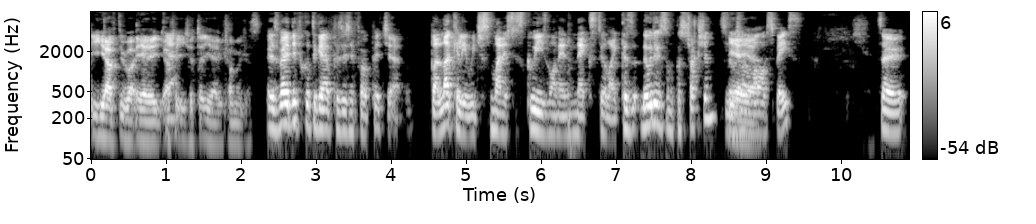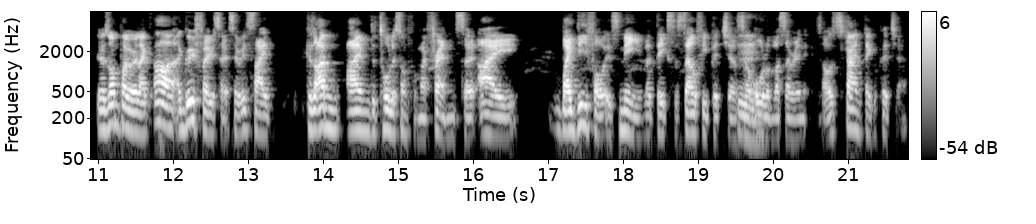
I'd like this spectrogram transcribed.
You have to, yeah. I Yeah. think you should. Yeah, you told me this. It was very difficult to get a position for a picture. But luckily, we just managed to squeeze one in next to like because they were doing some construction, so there was yeah. a lot of space. So there was one point where we're like, oh, a group photo. So it's like because I'm I'm the tallest one for my friends, so I by default it's me that takes the selfie picture. So Mm. all of us are in it. So I was trying to take a picture,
